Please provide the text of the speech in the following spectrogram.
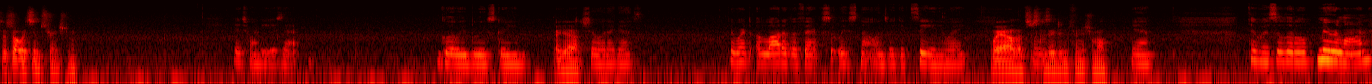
So it always seems strange to me. I just wanted to use that glowy blue screen yeah. to show it, I guess. There weren't a lot of effects, at least not ones we could see anyway. Well, that's just because they didn't finish them all. Yeah. There was a little mirror lawn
